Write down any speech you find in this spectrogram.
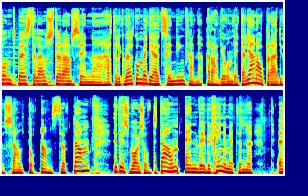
Goedenavond, beste luisteraars, en uh, hartelijk welkom bij de uitzending van Radio Onda Italiana op Radio Salto Amsterdam. Dit is Voice of the Town en we beginnen met een, uh,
